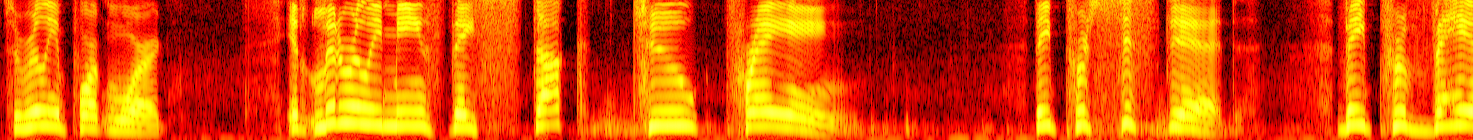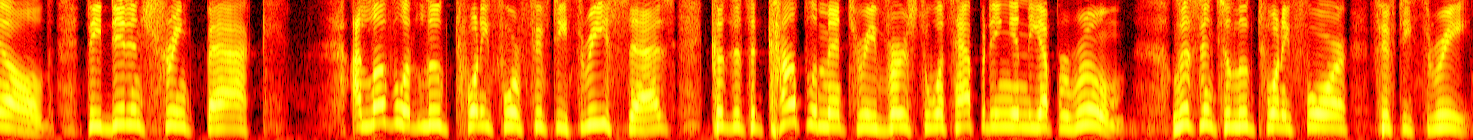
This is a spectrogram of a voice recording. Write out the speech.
It's a really important word. It literally means they stuck to praying. They persisted. They prevailed. They didn't shrink back. I love what Luke 24 53 says because it's a complementary verse to what's happening in the upper room. Listen to Luke 24 53.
